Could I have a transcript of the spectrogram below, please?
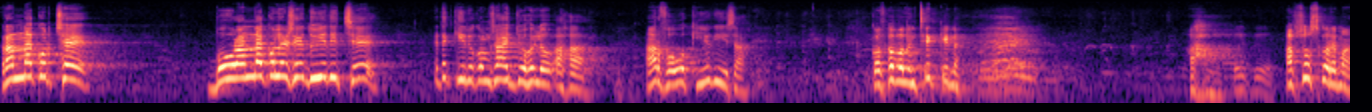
রান্না করছে, বউ রান্না করলে সে ধুয়ে দিচ্ছে, এটা কীরকম সাহায্য হইল? আহা, আর বউ কি গিয়েছা? কথা বলেন ঠিক কিনা? আহা, আফসোস করে মা।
